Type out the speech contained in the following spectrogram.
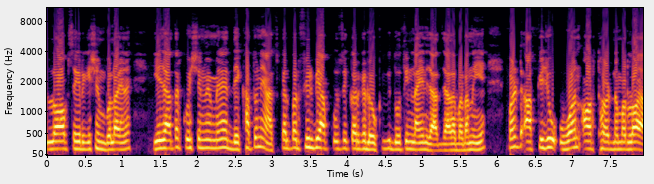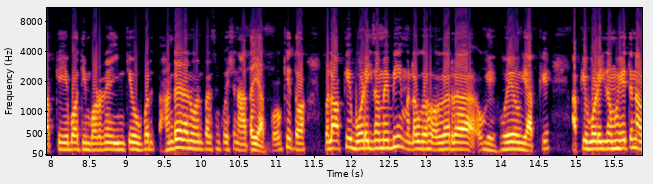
law of segregation बोला है ना ये ज़्यादातर क्वेश्चन में मैंने देखा तो नहीं आजकल पर फिर भी आपको उसे करके लो क्योंकि दो तीन लाइन ज़्यादा बड़ा नहीं है बट आपके जो वन और थर्ड नंबर लॉ आपके ये बहुत इंपॉर्टेंट है इनके ऊपर hundred and one percent question आता ही आपको ओके तो मतलब आपके बोर्ड एग्जाम में भी मतलब अगर ओके हुए होंगे आपके आपके बोर्ड एग्जाम हुए थे ना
